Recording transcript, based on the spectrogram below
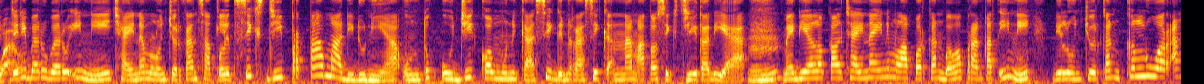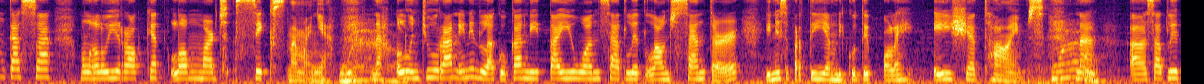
Wow. Jadi baru-baru ini China meluncurkan satelit 6G pertama di dunia Untuk uji komunikasi generasi ke-6 atau 6G tadi ya Hmm. Media lokal China ini melaporkan bahwa perangkat ini diluncurkan keluar angkasa melalui roket Long March 6 namanya. Wow. Nah, peluncuran ini dilakukan di Taiwan Satellite Launch Center. Ini seperti yang dikutip oleh Asia Times. Wow. Nah, uh, satelit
